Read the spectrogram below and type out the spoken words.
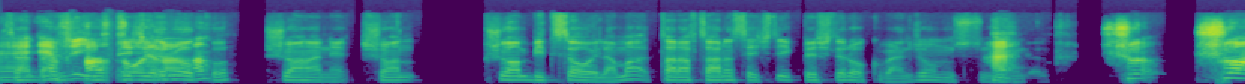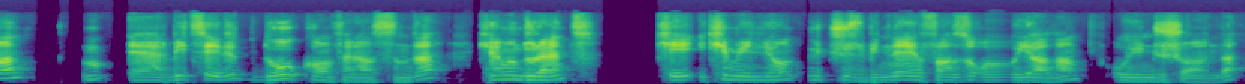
Sen en fazla 5'leri oylanan oku. Şu an hani şu an şu an bitse oylama taraftarın seçtiği ilk 5'leri oku bence. Onun üstünden gidelim. Şu şu an eğer bitseydi Doğu Konferansı'nda Kevin Durant ki 2.300.000'le en fazla oyu alan oyuncu şu anda.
